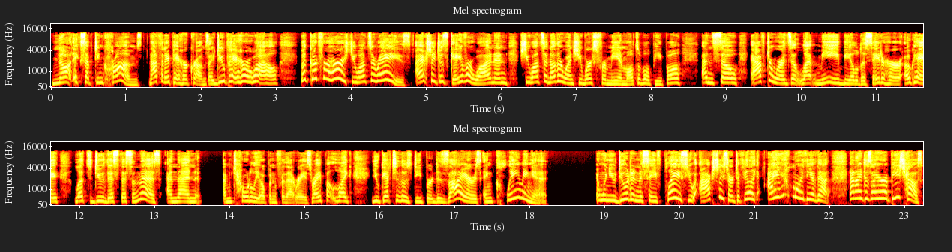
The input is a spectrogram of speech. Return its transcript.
not accepting crumbs. Not that I pay her crumbs. I do pay her well, but good for her. She wants a raise. I actually just gave her one and she wants another one. She works for me and multiple people. And so afterwards, it let me be able to say to her, okay, let's do this, this, and this. And then I'm totally open for that raise, right? But like you get to those deeper desires and claiming it. And when you do it in a safe place, you actually start to feel like I am worthy of that. And I desire a beach house.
